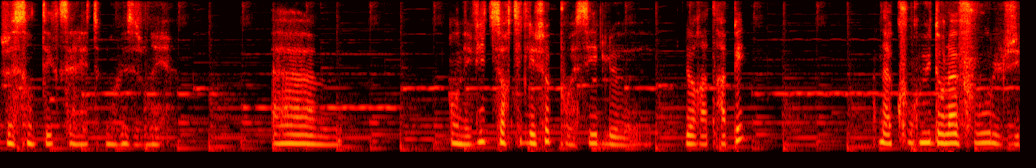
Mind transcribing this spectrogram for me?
Je sentais que ça allait être une mauvaise journée. Euh, on est vite sorti de l'échoppe pour essayer de le, le rattraper. On a couru dans la foule, j'ai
